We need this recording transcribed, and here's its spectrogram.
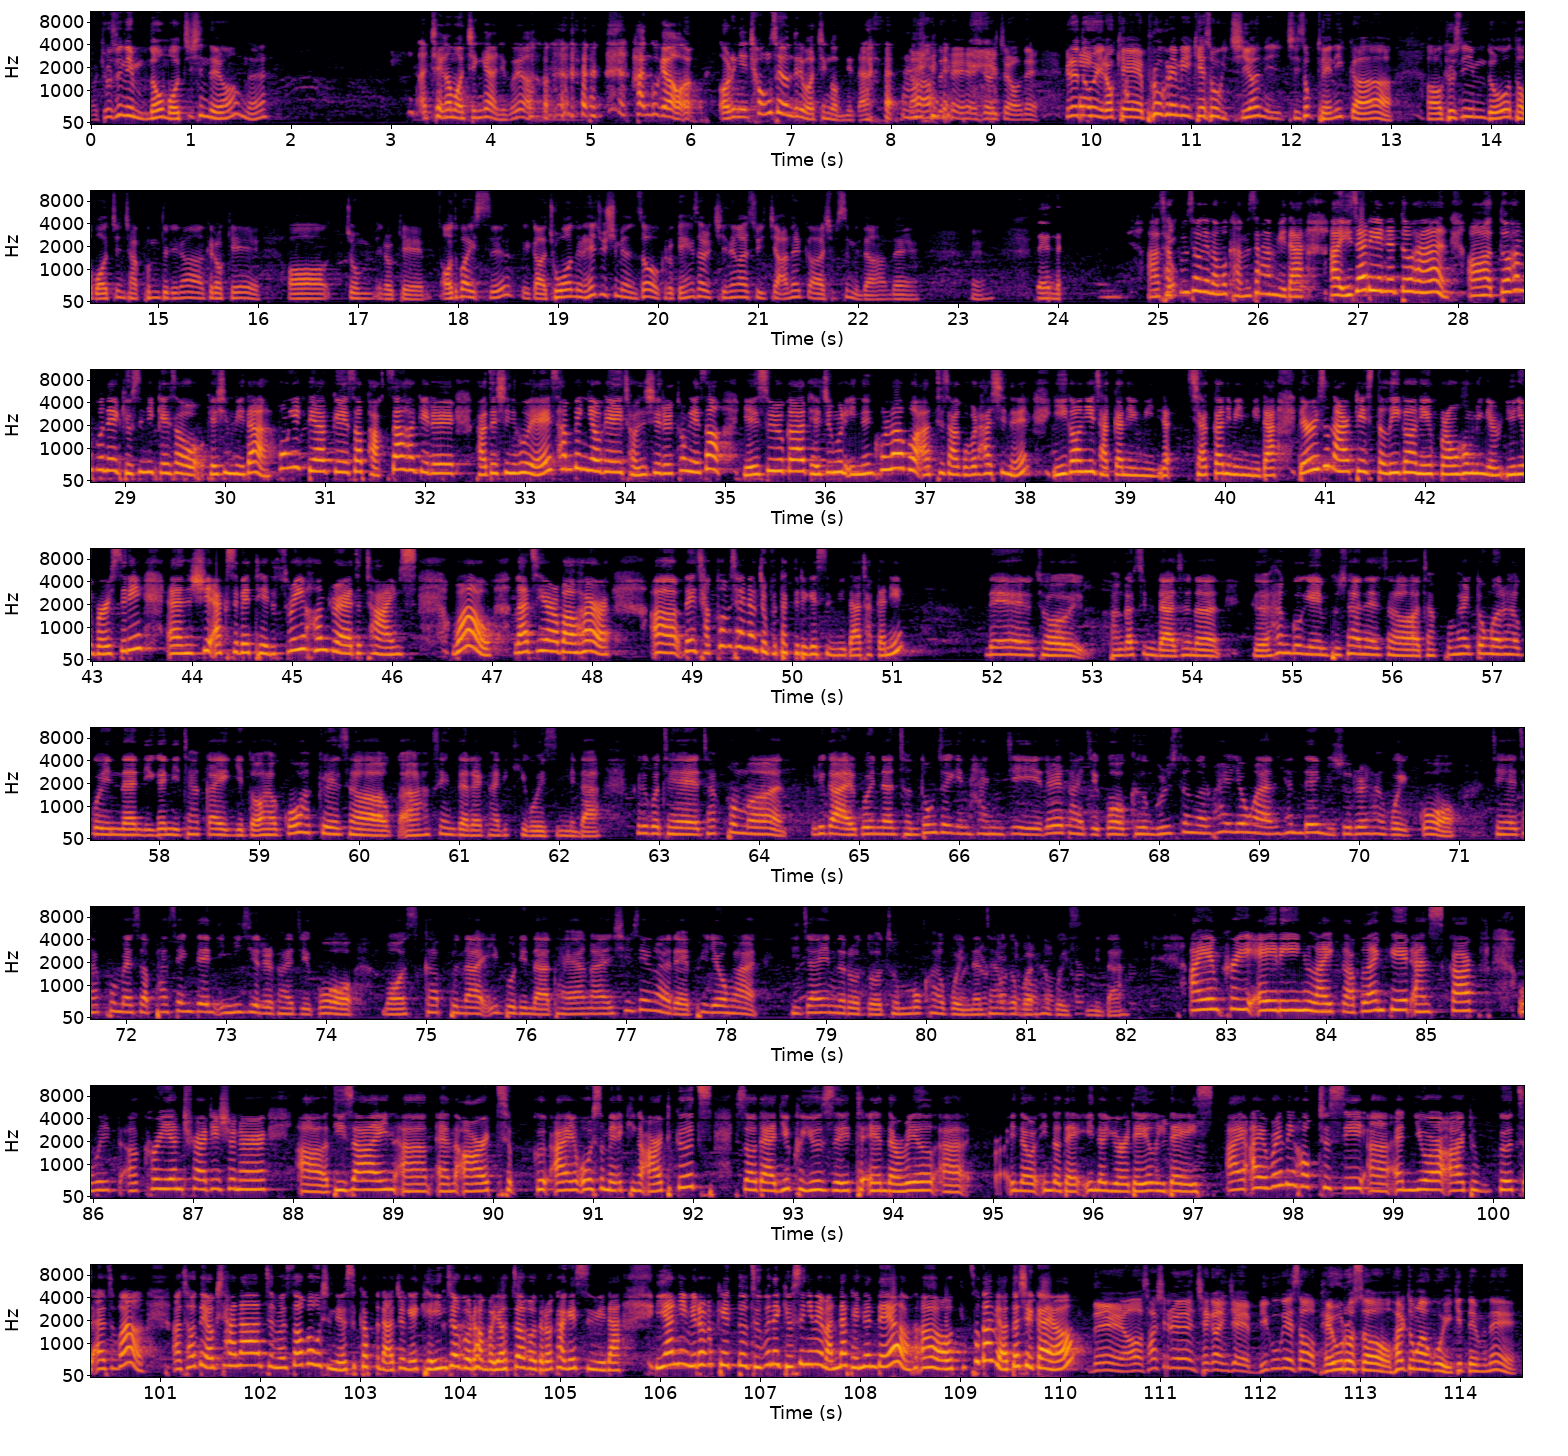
어, 교수님 너무 멋지신데요. 네. 아, 제가 멋진 게 아니고요. 한국의 어- 어린이 청소년들이 멋진 겁니다. 아, 네, 그렇죠. 네. 그래도 이렇게 프로그램이 계속 지연 지속되니까 어, 교수님도 더 멋진 작품들이나 그렇게 어, 좀 이렇게 어드바이스, 그러니까 조언을 해주시면서 그렇게 행사를 진행할 수 있지 않을까 싶습니다. 네. 네. 네네. 아, 작품 소개 너무 감사합니다. 아, 이 자리에는 또한 어, 또 한 분의 교수님께서 계십니다. 홍익대학교에서 박사학위를 받으신 후에 300여 개의 전시를 통해서 예술과 대중을 잇는 콜라보 아트 작업을 하시는 이건희 작가님입니다. 작가님입니다. There is an artist, Lee Goni, from Hongik University, and she exhibited 300 times. Wow, let's hear about her. 아, 네, 작품 설명 좀 부탁드리겠습니다, 작가님. 네, 저 반갑습니다. 저는 그 한국인 부산에서 작품 활동을 하고 있는 이근희 작가이기도 하고 학교에서 아, 학생들을 가리키고 있습니다. 그리고 제 작품은 우리가 알고 있는 전통적인 한지를 가지고 그 물성을 활용한 현대 미술을 하고 있고 제 작품에서 파생된 이미지를 가지고 뭐 스카프나 이불이나 다양한 실생활에 필요한 디자인으로도 접목하고 있는 작업을 하고 있습니다. I am creating like a blanket and scarf with a Korean traditional uh, design uh, and art. Go- I am also making art goods so that you could use it in the real. Uh, in the in the day in the, your daily days, I, I really hope to see uh, and your art goods as well. 아, 저도 역시 하나쯤은 써보고 싶네요. 스카프 나중에 개인적으로 한번 여쭤보도록 하겠습니다. 이하님 이렇게 또 두 분의 교수님을 만나 뵀는데요. 어, 어, 소감이 어떠실까요? 네, 어, 사실은 제가 이제 미국에서 배우로서 활동하고 있기 때문에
